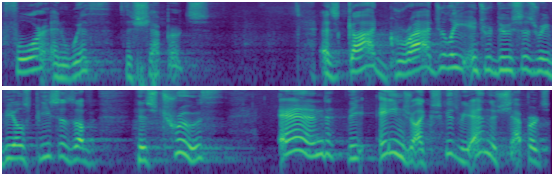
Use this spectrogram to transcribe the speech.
for and with the shepherds? as God gradually introduces, reveals pieces of his truth, and the angel, excuse me, and the shepherds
